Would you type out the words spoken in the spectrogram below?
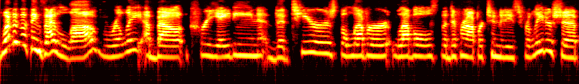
one of the things I love really about creating the tiers, the lever levels, the different opportunities for leadership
